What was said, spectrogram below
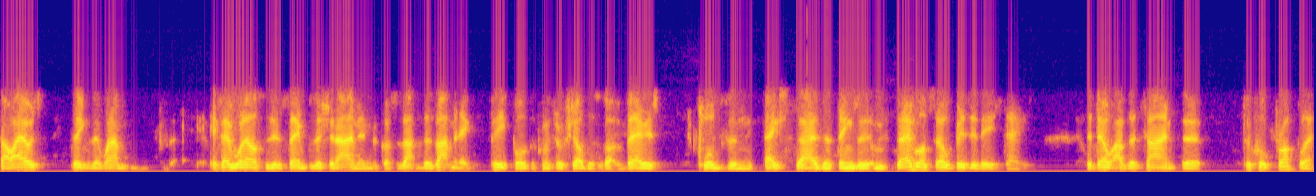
So I always think that when I'm if everyone else is in the same position I'm in, because there's that, there's that many people that come through shop that's got various clubs and exercise and things. And Everyone's so busy these days, they don't have the time to, to cook properly.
